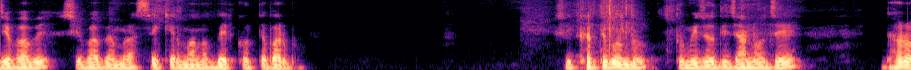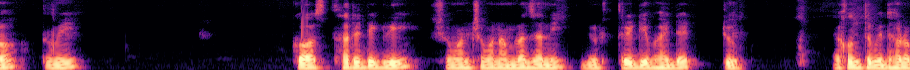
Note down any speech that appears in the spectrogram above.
যেভাবে, সেভাবে আমরা সেকের মানও বের করতে পারব। শিক্ষার্থী বন্ধু, তুমি যদি জানো যে, ধরো তুমি কস থার্টি ডিগ্রি সমান সমান আমরা জানি রুট থ্রি ডিভাইডেড টু এখন তুমি ধরো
